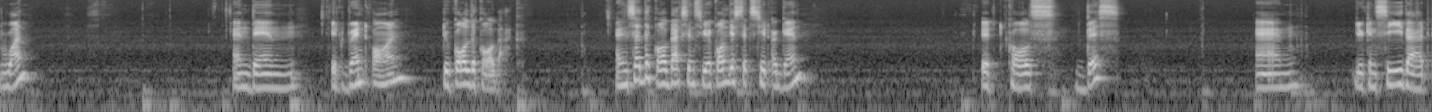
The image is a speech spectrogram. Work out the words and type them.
one. And then it went on to call the callback. And inside the callback, since we are calling the set state again, it calls this. And you can see that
